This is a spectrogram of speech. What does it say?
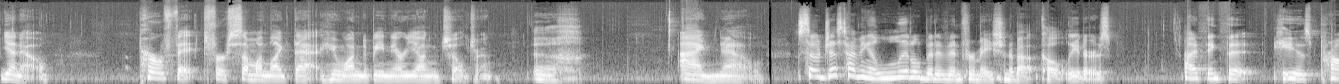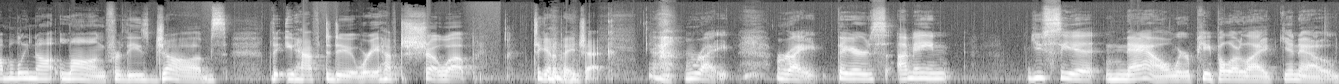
you know, perfect for someone like that who wanted to be near young children. Ugh. I know. So, just having a little bit of information about cult leaders, I think that he is probably not long for these jobs that you have to do where you have to show up to get a paycheck. Right, right. There's, I mean, you see it now where people are like, you know,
